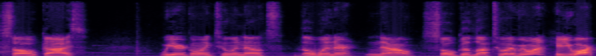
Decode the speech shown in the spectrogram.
So, guys, we are going to announce the winner now. So, good luck to everyone. Here you are.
